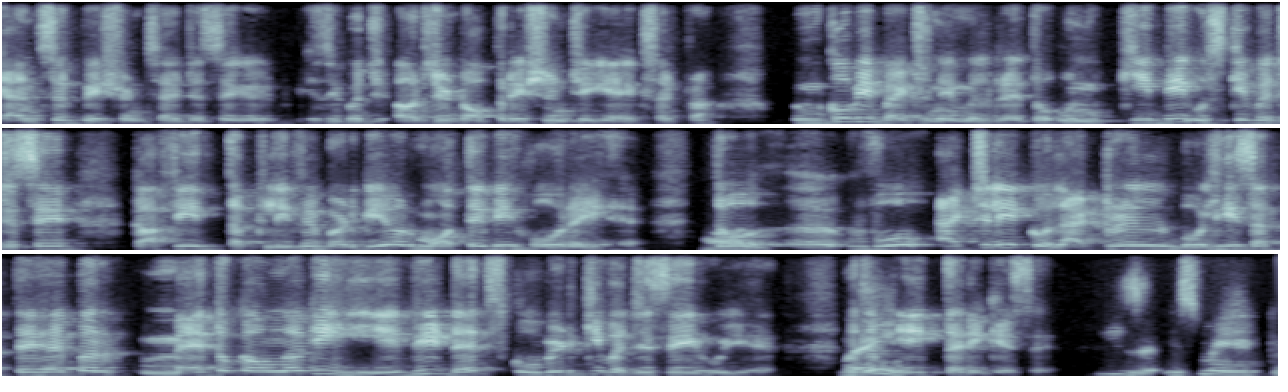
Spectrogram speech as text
कैंसर पेशेंट्स हैं जैसे किसी को अर्जेंट ऑपरेशन चाहिए एक्सेट्रा उनको भी बेड्स नहीं मिल रहे। तो उनकी भी उसकी वजह से काफ़ी तकलीफें बढ़ गई और मौतें भी हो रही है। तो वो एक्चुअली एक कोलैटरल बोल ही सकते हैं पर मैं तो कहूँगा कि ये भी डेथ्स कोविड की वजह से ही हुई है मतलब एक तरीके से। इसमें एक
